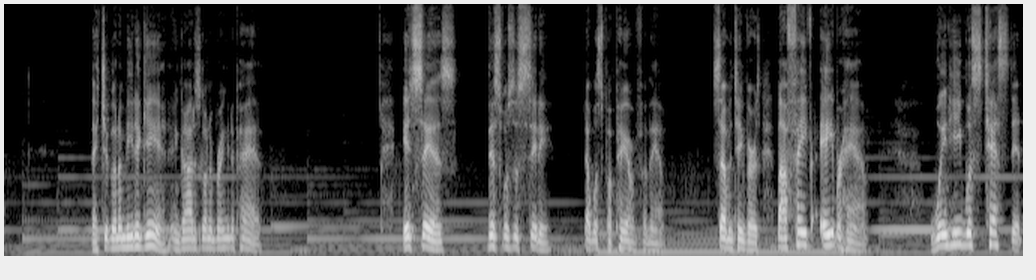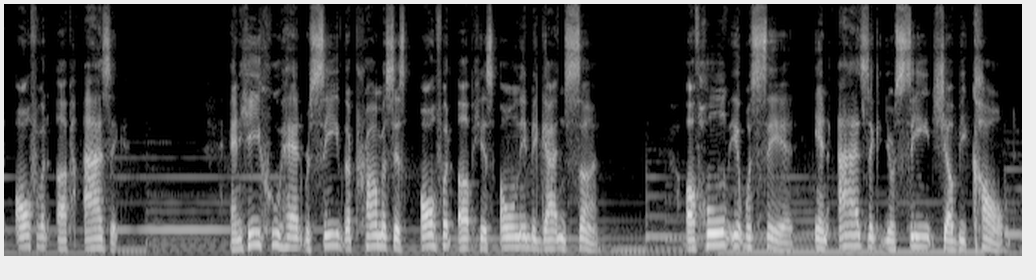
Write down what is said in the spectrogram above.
that you're gonna meet again, and God is gonna bring it to pass. It says this was a city that was prepared for them. 17 verse. By faith, Abraham, when he was tested, offered up Isaac. And he who had received the promises offered up his only begotten son, of whom it was said, In Isaac your seed shall be called.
